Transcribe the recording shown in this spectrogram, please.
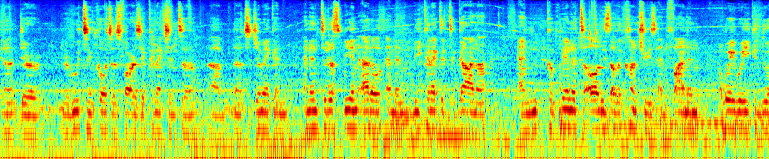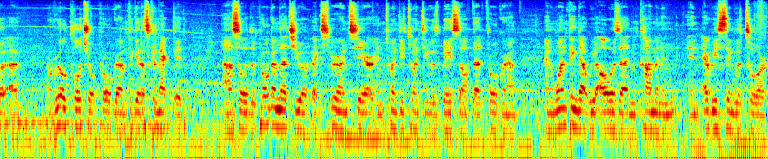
you know, your your roots and culture as far as your connection to um, uh, to Jamaica, and, and then to just be an adult and then be connected to Ghana, and comparing it to all these other countries and finding a way where you can do a, a real cultural program to get us connected. Uh, so the program that you have experienced here in 2020 was based off that program. And one thing that we always had in common in, in every single tour,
